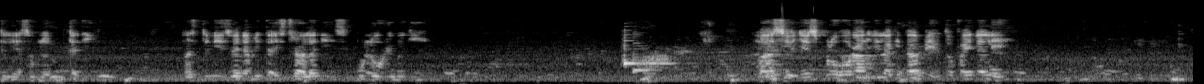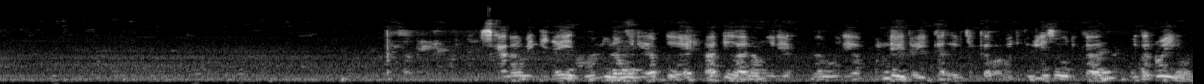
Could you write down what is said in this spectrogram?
yang sebelum minta tiga. Lepas tu ni Zuan dah minta extra lah ni, 10 dia bagi. Maksudnya 10 orang je lah kita ambil untuk final ni. Sekarang bikin jahit. Dulu nama dia apa eh? Ada lah nama dia. Nama dia benda tu ikat dia cakap apa dia tulis tu dekat dekat drawing.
